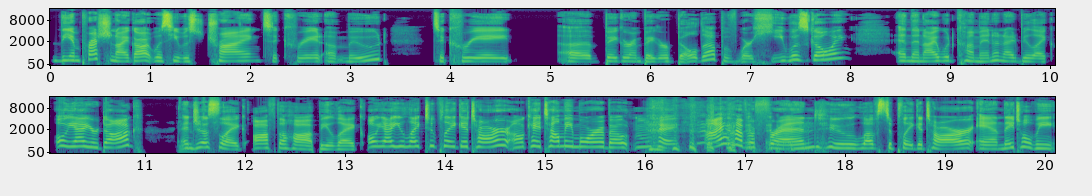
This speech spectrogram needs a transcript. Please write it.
the impression I got was he was trying to create a mood to create a bigger and bigger buildup of where he was going. And then I would come in and I'd be like, Oh yeah, your dog? And just like off the hop, be like, "Oh yeah, you like to play guitar? Okay, tell me more about." Okay, I have a friend who loves to play guitar, and they told me,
